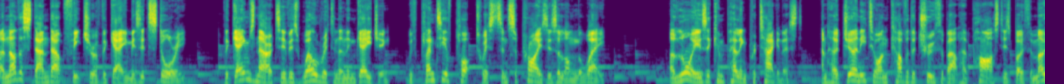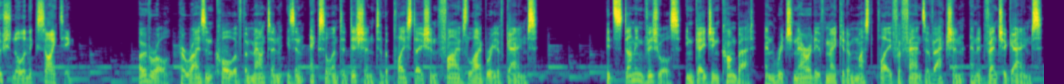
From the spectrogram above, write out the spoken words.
Another standout feature of the game is its story. The game's narrative is well written and engaging, with plenty of plot twists and surprises along the way. Aloy is a compelling protagonist, and her journey to uncover the truth about her past is both emotional and exciting. Overall, Horizon Call of the Mountain is an excellent addition to the PlayStation 5's library of games. Its stunning visuals, engaging combat, and rich narrative make it a must-play for fans of action and adventure games.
